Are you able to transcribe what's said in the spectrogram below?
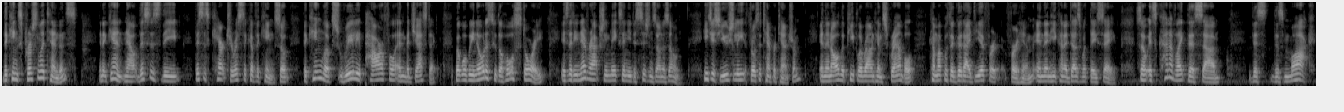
The king's personal attendants, and again, now this is the this is characteristic of the king. So the king looks really powerful and majestic, but what we notice through the whole story is that he never actually makes any decisions on his own. He just usually throws a temper tantrum, and then all the people around him scramble, come up with a good idea for, for him, and then he kind of does what they say. So it's kind of like this, um, this, this mock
